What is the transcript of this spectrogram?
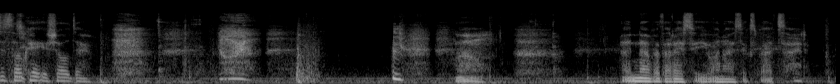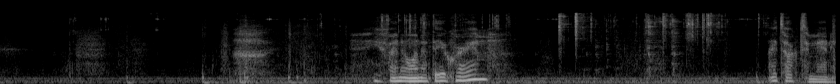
Dislocate your shoulder. Nora. Well, I never thought I'd see you on Isaac's bedside. You find no one at the aquarium? I talked to Manny.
